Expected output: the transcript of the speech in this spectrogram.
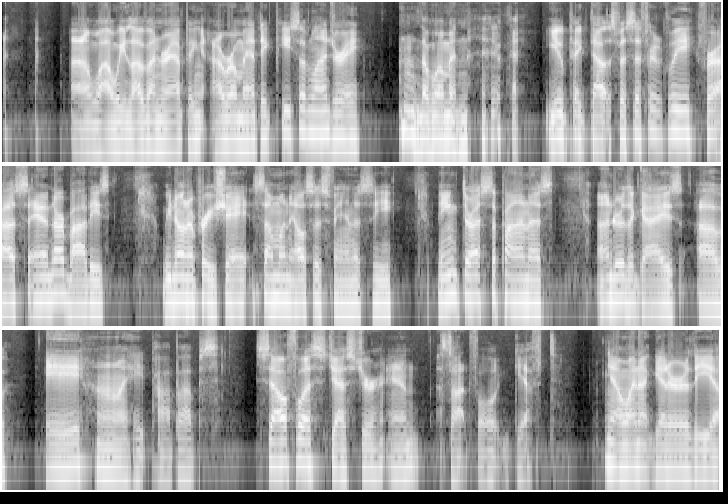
uh, while we love unwrapping a romantic piece of lingerie, the woman you picked out specifically for us and our bodies, we don't appreciate someone else's fantasy being thrust upon us under the guise of a, oh, I hate pop ups, selfless gesture and thoughtful gift. Yeah, why not get her the uh,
